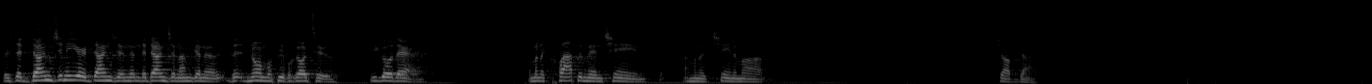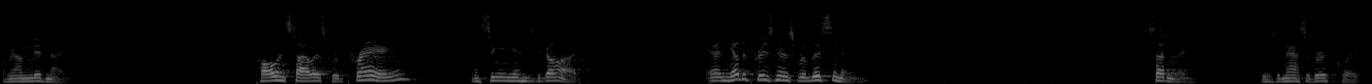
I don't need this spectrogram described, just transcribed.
There's a dungeonier dungeon than the dungeon I'm going to, that normal people go to. You go there. I'm going to clap him in chains. I'm going to chain him up. Job done. Around midnight, Paul and Silas were praying and singing hymns to God. And the other prisoners were listening. Suddenly, there was a massive earthquake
